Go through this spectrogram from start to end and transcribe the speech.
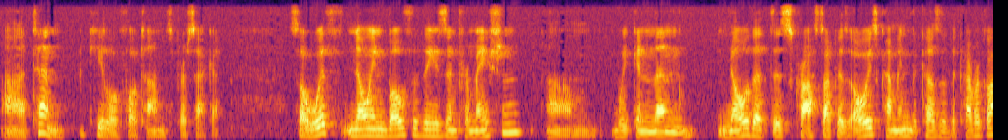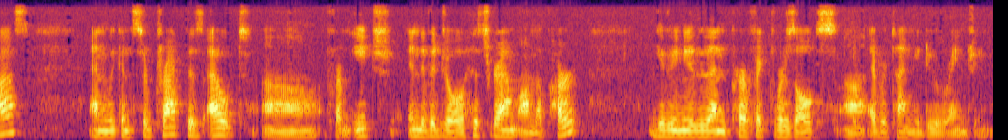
uh, 10 kilophotons per second. So with knowing both of these information, um, we can then know that this crosstalk is always coming because of the cover glass, and we can subtract this out uh, from each individual histogram on the part, giving you then perfect results uh, every time you do ranging.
